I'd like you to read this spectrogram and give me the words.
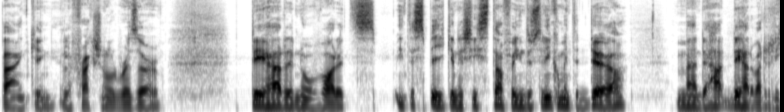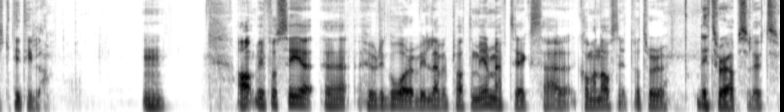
banking eller fractional reserve. Det hade nog varit, inte spiken i kistan, för industrin kommer inte dö, men det, hade, det hade varit riktigt illa. Mm. Ja, vi får se eh, hur det går. Vi lär väl prata mer om FTX här kommande avsnitt. Vad tror du? Det tror jag absolut.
